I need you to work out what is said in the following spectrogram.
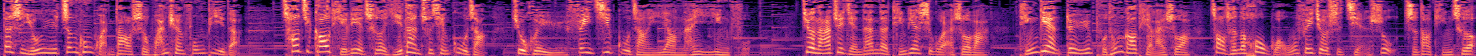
但是由于真空管道是完全封闭的，超级高铁列车一旦出现故障，就会与飞机故障一样难以应付。就拿最简单的停电事故来说吧。停电对于普通高铁来说啊，造成的后果无非就是减速直到停车，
